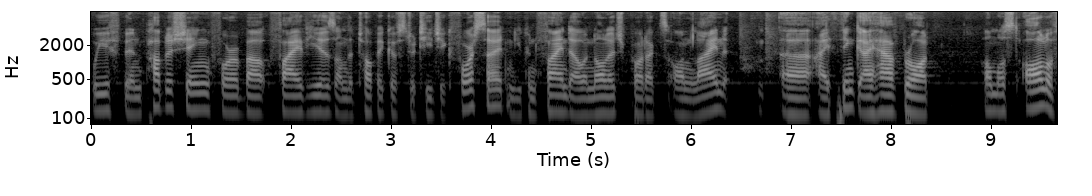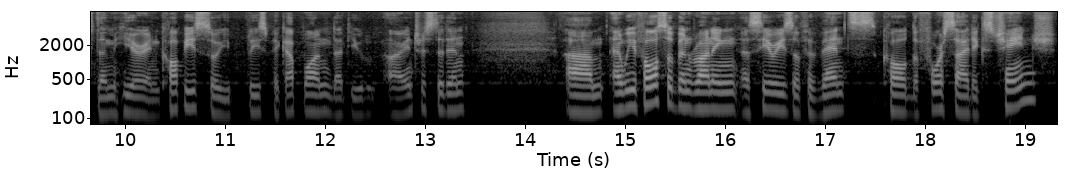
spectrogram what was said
We've been publishing for about five years on the topic of strategic foresight, and you can find our knowledge products online. Uh, I think I have brought almost all of them here in copies, so you please pick up one that you are interested in. Um, and we've also been running a series of events called the Foresight Exchange.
